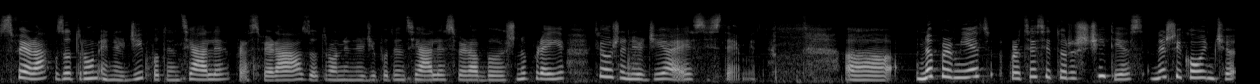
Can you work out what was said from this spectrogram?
sfera zotëron energji potenciale, pra sfera A zotëron energji potenciale, sfera B është në prehje, kjo është energjia e sistemit. Nëpërmjet procesit të rrëshqitjes, ne shikojmë që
